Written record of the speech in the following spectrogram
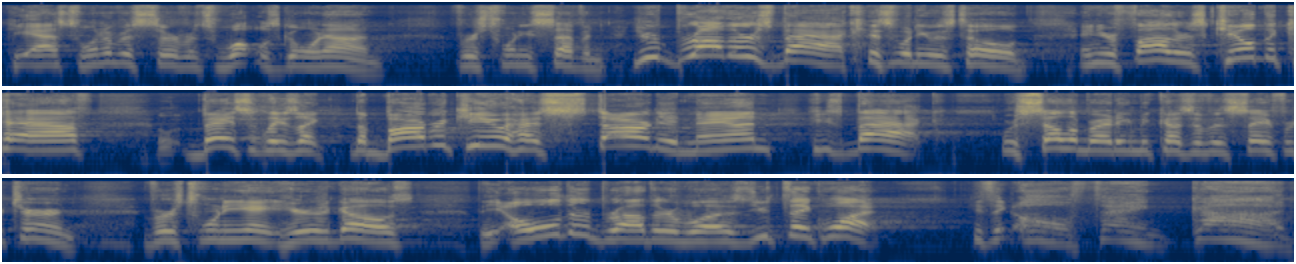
He asked one of his servants what was going on. Verse 27 Your brother's back, is what he was told. And your father's killed the calf. Basically, he's like, The barbecue has started, man. He's back. We're celebrating because of his safe return. Verse 28, here it goes. The older brother was, you'd think what? You think, oh, thank God.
